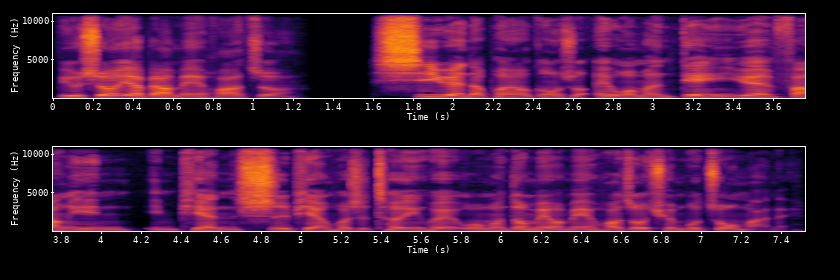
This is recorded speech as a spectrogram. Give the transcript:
比如说要不要梅花座？戏院的朋友跟我说：“哎，我们电影院放映影片试片或是特映会，我们都没有梅花座，全部坐满嘞。”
